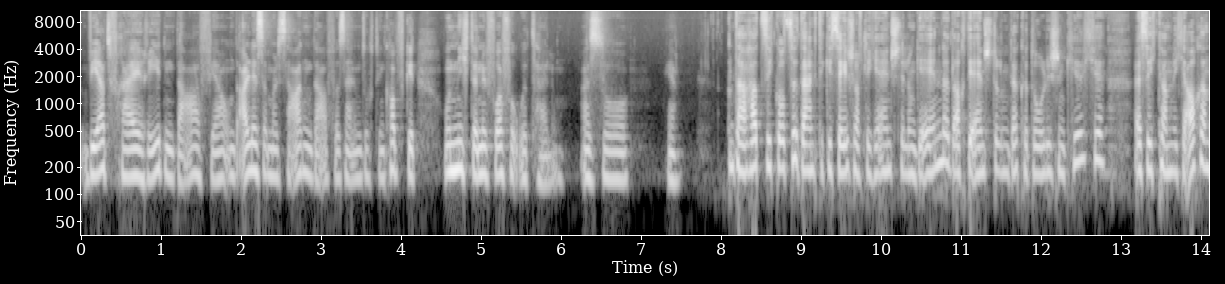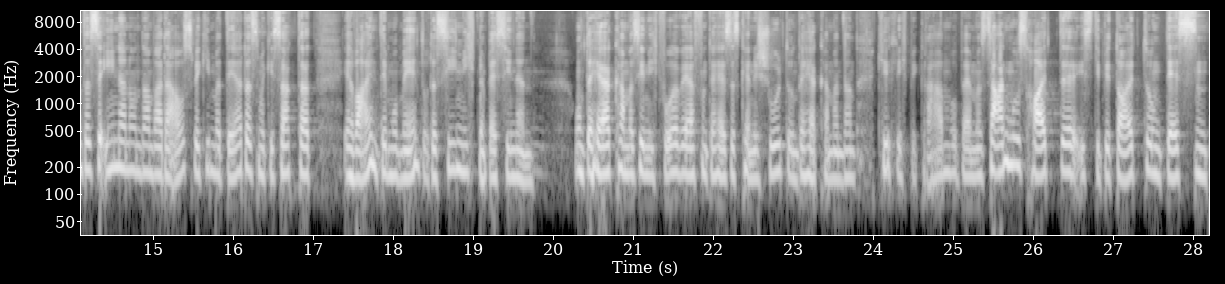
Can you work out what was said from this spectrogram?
wertfrei reden darf, ja, und alles einmal sagen darf, was einem durch den Kopf geht und nicht eine Vorverurteilung. Also und da hat sich Gott sei Dank die gesellschaftliche Einstellung geändert, auch die Einstellung der katholischen Kirche. Also ich kann mich auch an das erinnern und dann war der Ausweg immer der, dass man gesagt hat, er war in dem Moment oder sie nicht mehr bei Sinnen. Und daher kann man sie nicht vorwerfen, daher ist es keine Schuld und daher kann man dann kirchlich begraben, wobei man sagen muss, heute ist die Bedeutung dessen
